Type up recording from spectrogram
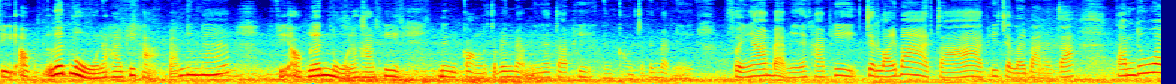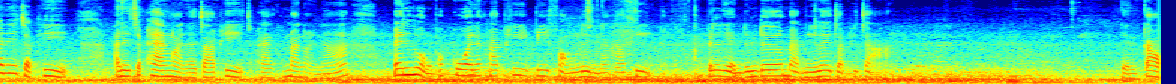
ฝีออกเลือดหมูนะคะ พี่ค่ะแป๊บนึงนะฝีออกเลือดหมูนะคะ พี่หนึ่งกล่องจะเป็นแบบนี้นะจ๊ะพี่หนึ่งกล่องจะเป็นแบบนี้ สวยงามแบบนี้นะคะ พี่700บาทจ้าพี่700บาทนะจ๊ะตามด้วยนี่จ้ะพี่ อันนี้จะแพงหน่อยนะจ๊ะพี่จะแพงขึ้นมาหน่อยนะ เป็นหลวงพ่อกลวยนะคะ พี่ปีสองหนึ่งนะคะ พี่เป็นเหรียญเดิมๆแบบนี้เลยจ้ะพี่จ๋าเหรียญเก่า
